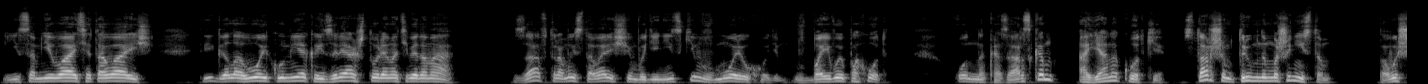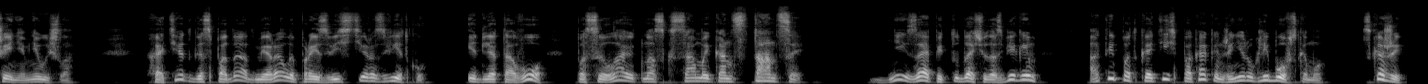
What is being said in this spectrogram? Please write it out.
И не сомневайся, товарищ, ты головой кумека, и зря, что ли, она тебе дана. Завтра мы с товарищем Воденицким в море уходим, в боевой поход. Он на Казарском, а я на Котке, старшим трюмным машинистом. Повышение мне вышло. Хотят господа адмиралы произвести разведку, и для того посылают нас к самой Констанце. Дней за пять туда-сюда сбегаем, а ты подкатись пока к инженеру Глебовскому. Скажи,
